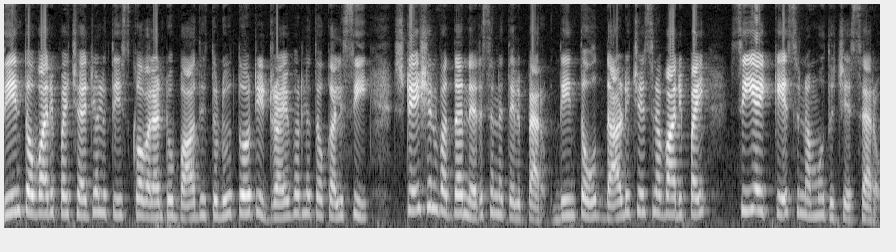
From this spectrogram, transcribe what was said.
దీంతో వారిపై చర్యలు తీసుకోవాలంటూ బాధితుడు తోటి డ్రైవర్లతో కలిసి స్టేషన్ వద్ద నిరసన తెలిపారు. దీంతో దాడి చేసిన వారిపై సీఐ కేసు నమోదు చేశారు.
